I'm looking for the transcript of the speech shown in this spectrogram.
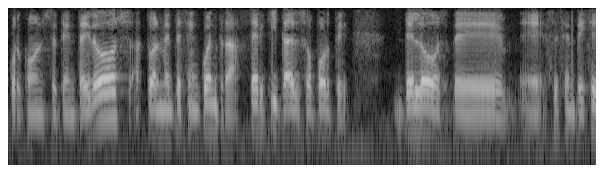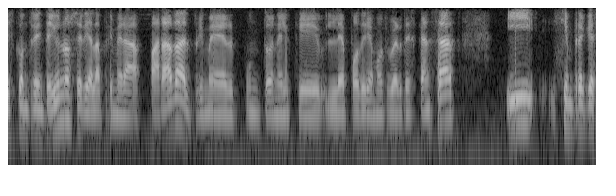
con 72, actualmente se encuentra cerquita del soporte de los de eh, 66,31, sería la primera parada, el primer punto en el que le podríamos ver descansar y siempre que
